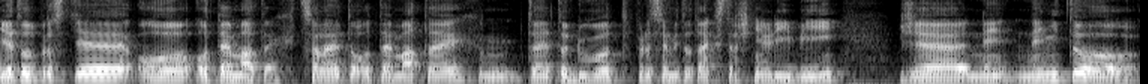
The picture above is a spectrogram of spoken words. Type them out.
Je to prostě o, o tématech. Celé je to o tématech, to je to důvod, proč se mi to tak strašně líbí, že ne, není to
